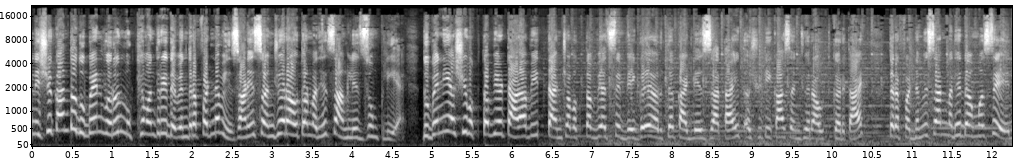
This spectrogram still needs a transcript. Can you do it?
निशिकांत दुबेंवरून मुख्यमंत्री देवेंद्र फडणवीस आणि संजय राऊतांमध्ये चांगलीच झुंपली आहे. दुबेंनी अशी वक्तव्य टाळावीत त्यांच्या वक्तव्याचे वेगळे अर्थ काढले जात आहेत अशी टीका संजय राऊत करतायत. तर फडणवीसांमध्ये दम असेल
